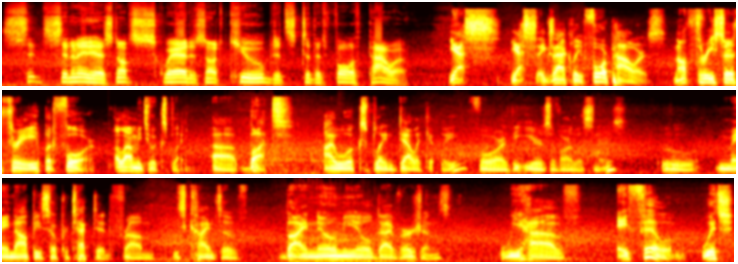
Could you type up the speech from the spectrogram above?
C- Cinemania, it's not squared, it's not cubed, it's to the fourth power. Yes, yes, exactly. Four powers. Not three, sir, three, but four. Allow me to explain. Uh, but I will explain delicately for the ears of our listeners who may not be so protected from these kinds of binomial diversions. We have a film which,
